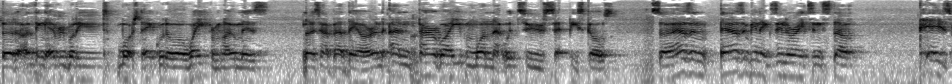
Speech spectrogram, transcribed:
But I think everybody who's watched Ecuador away from home is knows how bad they are, and and Paraguay even won that with two set piece goals. So it hasn't it hasn't been exhilarating stuff. It's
